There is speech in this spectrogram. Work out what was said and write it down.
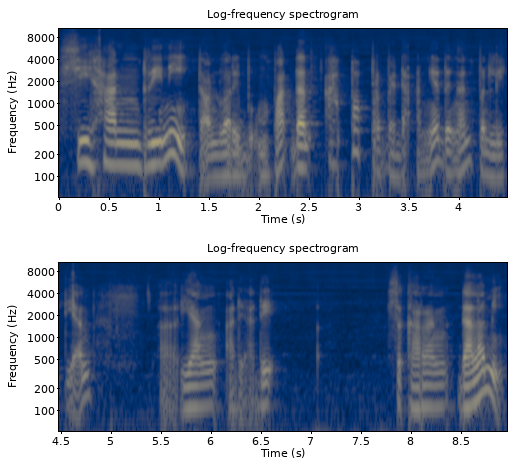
Sihandrini tahun 2004 dan apa perbedaannya dengan penelitian uh, yang adik-adik sekarang dalami.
